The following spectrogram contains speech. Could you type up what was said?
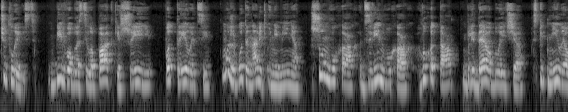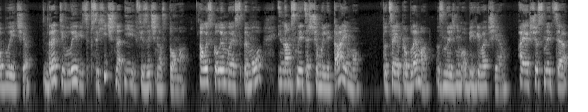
чутливість, біль в області лопатки, шиї, потилиці, може бути навіть оніміння, шум в ухах, дзвін в ухах, глухота, бліде обличчя, спітніле обличчя дратівливість, психічна і фізична втома. А ось коли ми спимо і нам сниться, що ми літаємо, то це є проблема з нижнім обігрівачем. А якщо сниться,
